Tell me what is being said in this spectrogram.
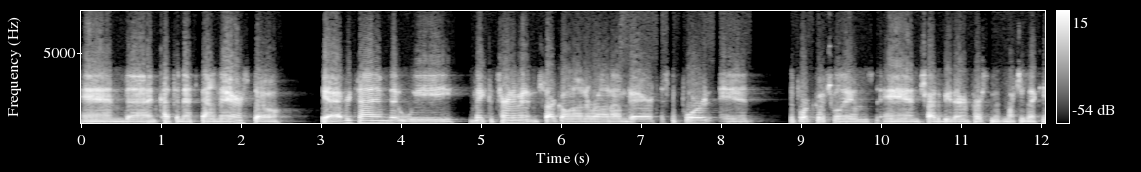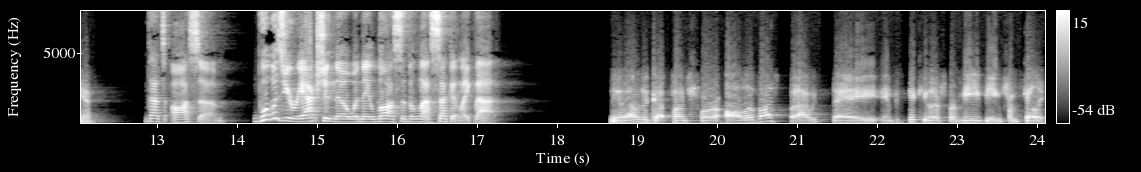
and uh, and cut the nets down there. So yeah, every time that we make the tournament and start going on a run, I'm there to support and support Coach Williams and try to be there in person as much as I can. That's awesome. What was your reaction though when they lost at the last second like that? Know, that was a gut punch for all of us, but I would say in particular for me being from Philly,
